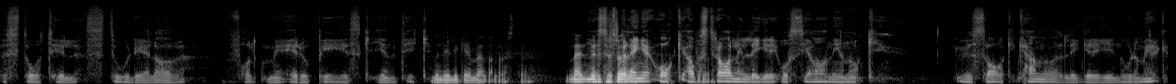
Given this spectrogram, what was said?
består till stor del av folk med europeisk genetik. Men det ligger i Mellanöstern. Men, men spelar ingen- och Australien ligger i Oceanien och USA och Kanada ligger i Nordamerika.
